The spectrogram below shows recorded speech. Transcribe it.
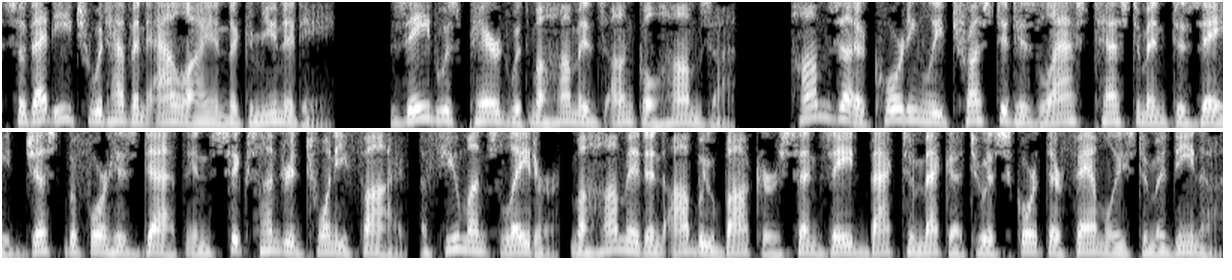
so that each would have an ally in the community. Zayd was paired with Muhammad's uncle Hamza. Hamza accordingly trusted his last testament to Zayd just before his death in 625. A few months later, Muhammad and Abu Bakr sent Zayd back to Mecca to escort their families to Medina.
